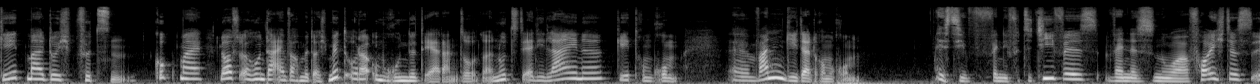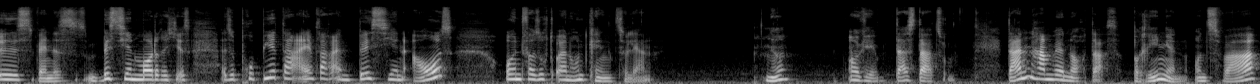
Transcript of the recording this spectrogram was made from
Geht mal durch Pfützen. Guckt mal, läuft euer Hund da einfach mit euch mit oder umrundet er dann so? Dann nutzt er die Leine, geht drum rum. Äh, wann geht er drum rum? Ist die, wenn die Pfütze tief ist, wenn es nur feuchtes ist, wenn es ein bisschen modderig ist. Also probiert da einfach ein bisschen aus und versucht euren Hund kennenzulernen. Ja? Okay, das dazu. Dann haben wir noch das Bringen. Und zwar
